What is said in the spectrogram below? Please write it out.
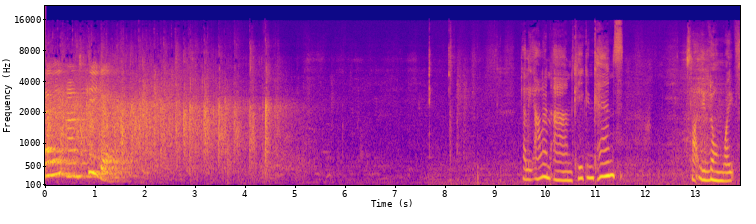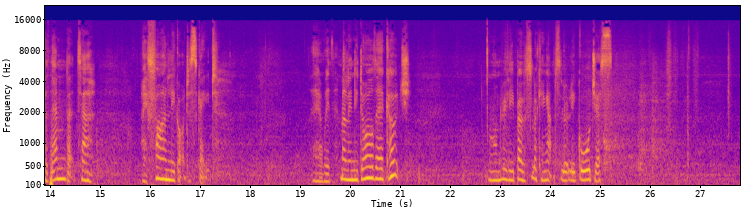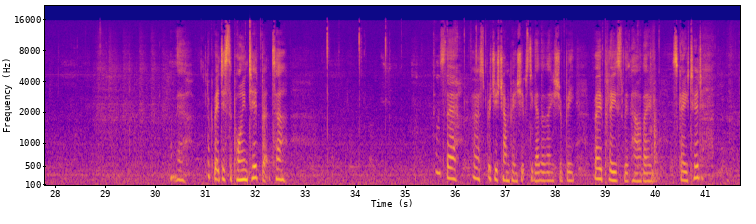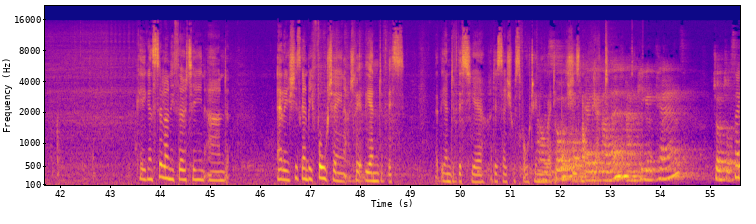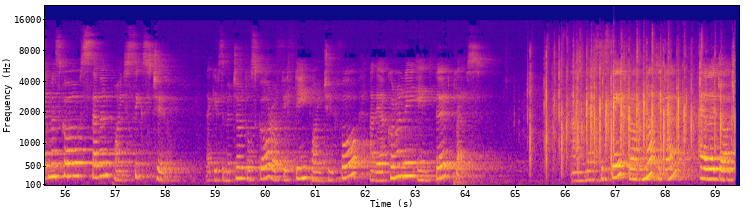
Ellie and Keegan. Ellie Allan and Keegan Cairns. Slightly long wait for them, but uh, I finally got to skate. There with Melanie Doyle, their coach. And really both looking absolutely gorgeous. Bit disappointed, but uh, it's their first British Championships together. They should be very pleased with how they skated. Keegan's still only 13 and Ellie, she's going to be 14 actually at the end of this at the end of this year. I did say she was 14 And already, but she's not Ellie yet. Allan and Keegan Cairns. Total segment score 7.62. That gives them a total score of 15.24 and they are currently in third place. And next to skate from Nottingham, Ella George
